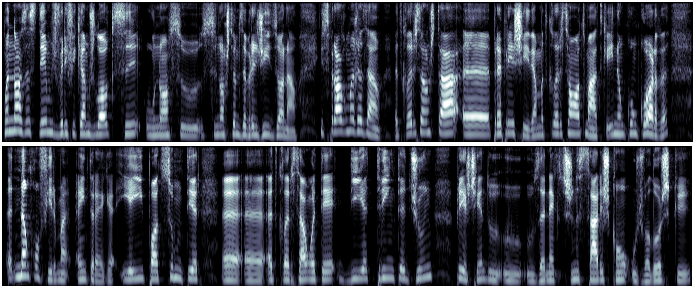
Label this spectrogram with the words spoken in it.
quando nós acedemos, verificamos logo se, o nosso, se nós estamos abrangidos ou não. E se por alguma razão a declaração está uh, pré-preenchida, é uma declaração automática e não concorda, uh, não confirma a entrega. E aí pode submeter uh, a declaração até dia 30 de junho, preenchendo o, os anexos necessários com os valores que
